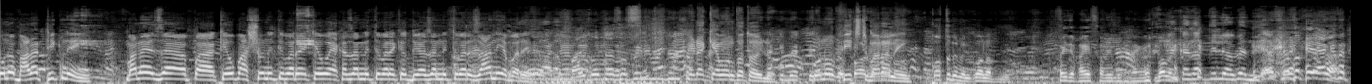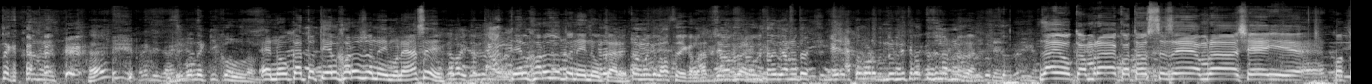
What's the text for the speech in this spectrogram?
কোনো ভাড়া ঠিক নেই। মানে যা কেউ পাঁচশো নিতে পারে কেউ এক হাজার নিতে পারে কেউ দুই হাজার নিতে পারে যা নিয়ে পারে। এটা কেমন কথা হইল? কোনো ফিক্সড ভাড়া নেই। কত নেবেন? কোন আপনি? ওই যে ভাই দিলে হবে। হ্যাঁ? জীবনে কি করলাম? এ নৌকা তো তেল খরচও নেই মনে আছে? তেল খরচও তো নেই নৌকার। আমাকে লস হয়ে গেল। আর যে আপনারা তাহলে আমরা তো এত বড় দুর্নীতি করতেছেন আপনারা? যাই হোক আমরা কথা হচ্ছে যে আমরা সেই কত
